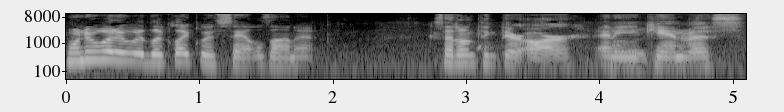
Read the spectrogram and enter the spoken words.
Wonder what it would look like with sails on it. Because I don't think there are any there's- canvas.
